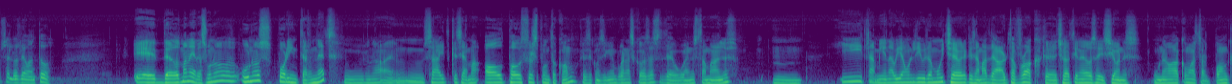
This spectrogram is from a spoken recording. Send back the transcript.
se los levantó? Eh, de dos maneras. Uno, unos por internet, un site que se llama allposters.com, que se consiguen buenas cosas de buenos tamaños. Mm, y también había un libro muy chévere que se llama The Art of Rock, que de hecho ya tiene dos ediciones. Una va como hasta el punk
